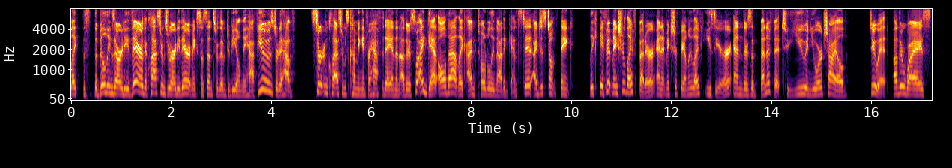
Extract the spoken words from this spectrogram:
like the, the building's already there, the classrooms are already there. It makes no sense for them to be only half used or to have certain classrooms coming in for half the day and then others. So I get all that. Like I'm totally not against it. I just don't think like if it makes your life better and it makes your family life easier and there's a benefit to you and your child, do it. Otherwise,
